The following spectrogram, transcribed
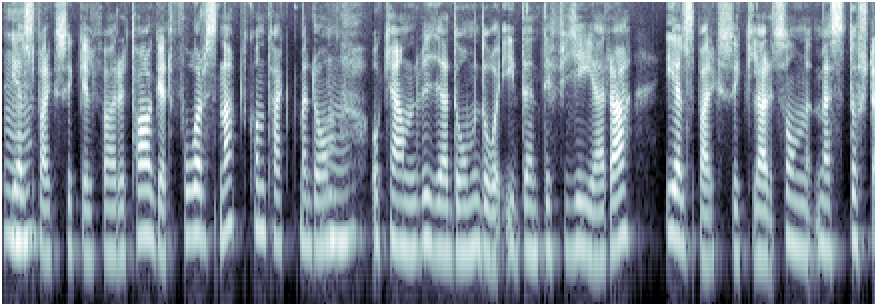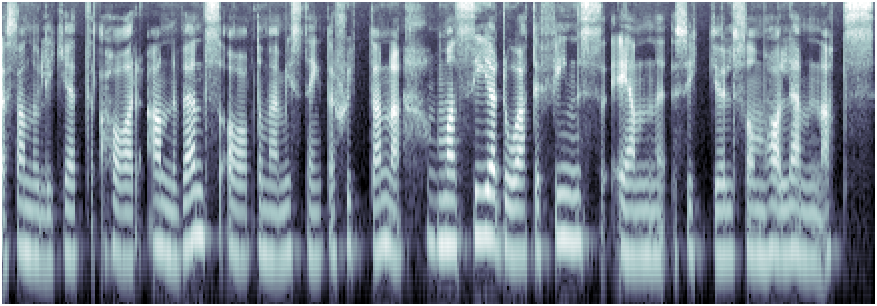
mm. elsparkcykelföretaget, får snabbt kontakt med dem mm. och kan via dem då identifiera elsparkcyklar som med största sannolikhet har använts av de här misstänkta skyttarna. Mm. Och man ser då att det finns en cykel som har lämnats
